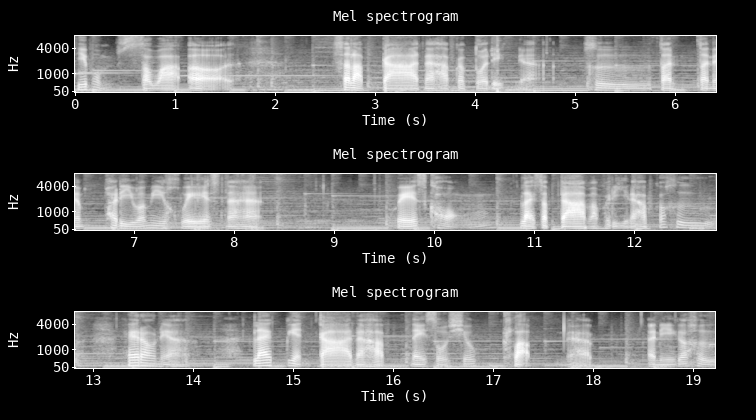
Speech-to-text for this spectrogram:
ที่ผมสวาเอ่อ สลับการ์ดนะครับกับตัวเด็กเนี่ย คือตอนตอนนี้พอดีว่ามีเควสนะฮะ เควสของรายสัปดาห์มาพอดีนะครับ ก็คือให้เราเนี่ย แลกเปลี่ยนการ์ดนะครับ ในโซเชียลคลับนะครับ อันนี้ก็คือ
